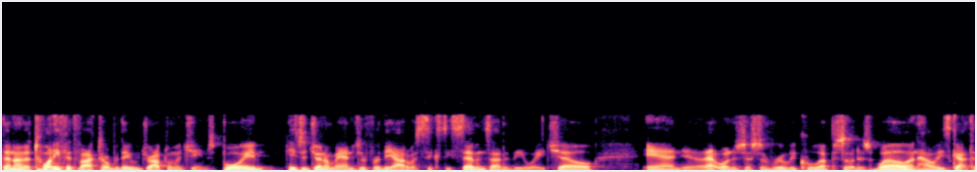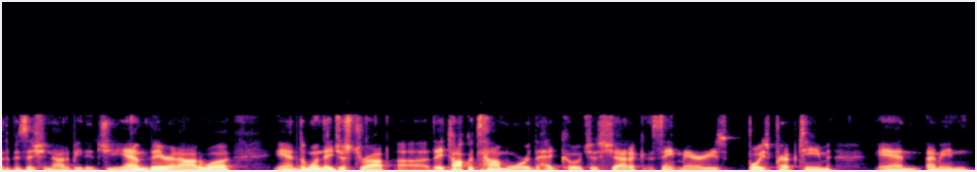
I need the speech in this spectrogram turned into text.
then on the 25th of October, they dropped him with James Boyd. He's a general manager for the Ottawa 67s out of the OHL. And you know that one is just a really cool episode as well, and how he's got to the position now to be the GM there in Ottawa. And the one they just dropped, uh, they talk with Tom Ward, the head coach of Shattuck St. Mary's boys prep team, and I mean,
